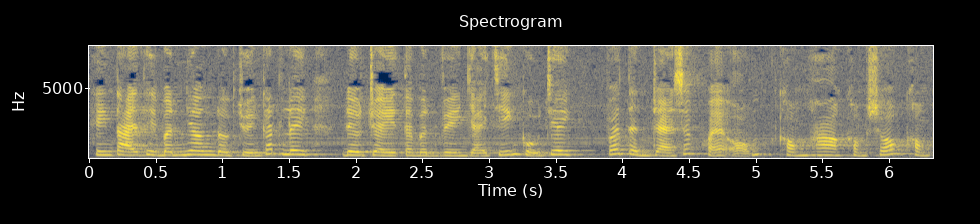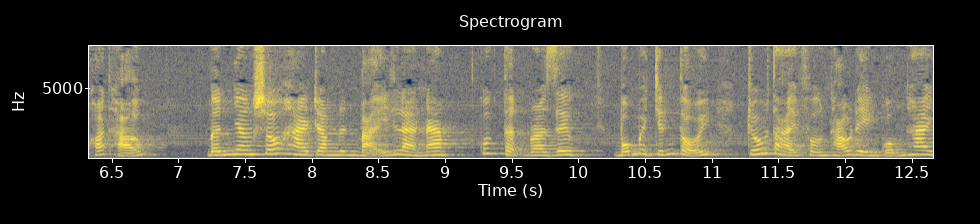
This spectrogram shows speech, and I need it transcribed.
Hiện tại thì bệnh nhân được chuyển cách ly, điều trị tại bệnh viện giải chiến Củ Chi với tình trạng sức khỏe ổn, không ho, không sốt, không khó thở. Bệnh nhân số 207 là nam, quốc tịch Brazil, 49 tuổi, trú tại phường Thảo Điền, quận 2,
